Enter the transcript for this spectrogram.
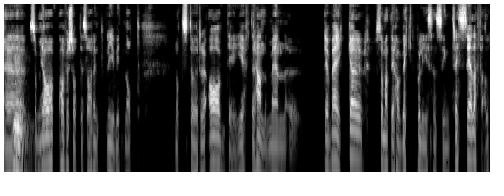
Eh, mm. Som jag har förstått det så har det inte blivit något, något större av det i efterhand, men eh, det verkar som att det har väckt polisens intresse i alla fall.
